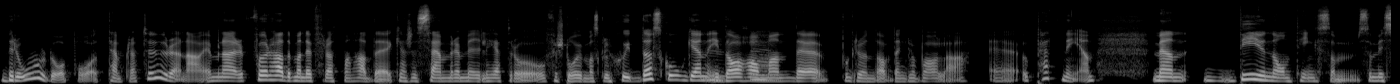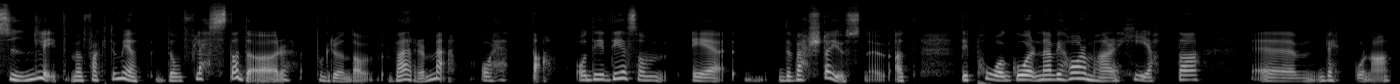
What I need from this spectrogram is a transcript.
beror då på temperaturerna. Jag menar, förr hade man det för att man hade kanske sämre möjligheter att, förstå hur man skulle skydda skogen. Mm, Idag har mm. man det på grund av den globala eh, upphettningen. Men det är ju någonting som, som är synligt. Men faktum är att de flesta dör på grund av värme och hetta. Och det är det som är det värsta just nu. Att det pågår, när vi har de här heta eh, veckorna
